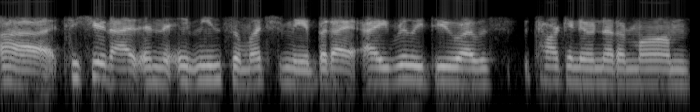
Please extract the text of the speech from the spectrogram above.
uh, to hear that, and it means so much to me. But I, I really do. I was talking to another mom.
